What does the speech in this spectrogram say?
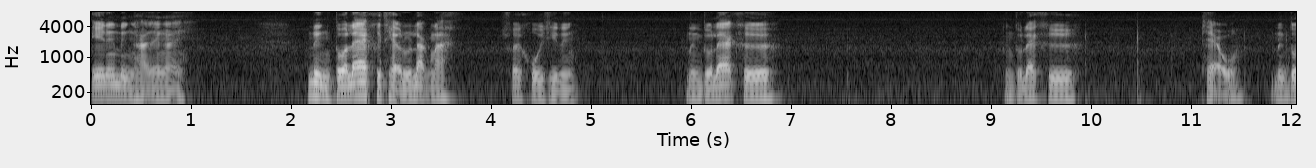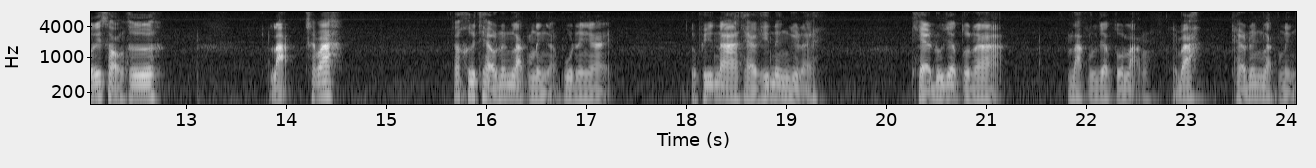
a หนึ่งหนึ่งหายังไงหนึ่งตัวแรกคือแถวรู้หลักนะ ช่วยครูอีกทีหนึ่งหนึ่งตัวแรกคือหนึ่งตัวแรกคือ แถวหนึ่งตัวที่สองคือ หลักใช่ปะ ก็คือแถวหนึ่งหลักหนึ่งอะพูดง่ายๆตัวพิจารณาแถวที่หนึ่งอยู่ไหน แถวดูจากตัวหน้า หลักดูจากตัวหลัง เห็นปะแถวหนึ่งหลักหนึ่ง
